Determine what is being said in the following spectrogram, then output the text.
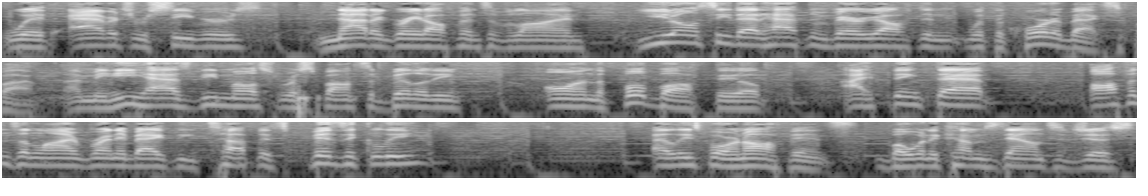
with average receivers, not a great offensive line. You don't see that happen very often with the quarterback spot. I mean, he has the most responsibility on the football field. I think that offensive line running back the toughest physically, at least for an offense. But when it comes down to just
